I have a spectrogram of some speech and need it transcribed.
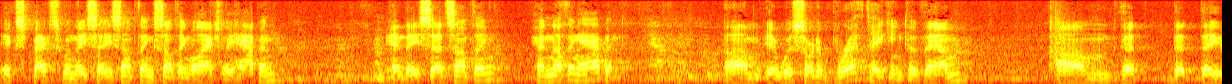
expects when they say something, something will actually happen. And they said something, and nothing happened. Um, it was sort of breathtaking to them um, that that they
